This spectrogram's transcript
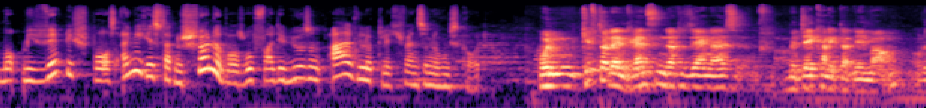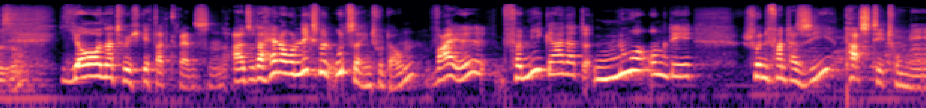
macht mir wirklich Spaß. Eigentlich ist das ein schöner Beruf, weil die Lühr sind allglücklich, wenn sie in Hus geht. Und gibt es denn Grenzen, dass du sagen hast, mit der kann ich das nicht machen oder so? Ja, natürlich gibt es Grenzen. Also da hätte auch nichts mit Uzer zu tun, weil für mich geht das nur um die schöne Fantasie, passt die zu mir.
